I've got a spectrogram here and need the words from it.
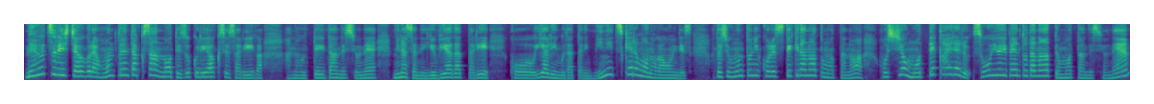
目移りしちゃうぐらい本当にたくさんの手作りアクセサリーがあの売っていたんですよね。皆さんね、指輪だったり、こうイヤリングだったり身につけるものが多いんです。私本当にこれ素敵だなと思ったのは、星を持って帰れる、そういうイベントだなって思ったんですよね。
